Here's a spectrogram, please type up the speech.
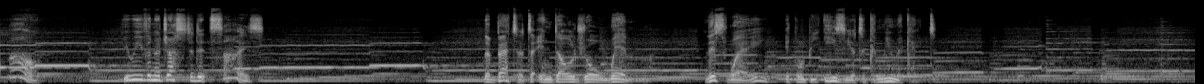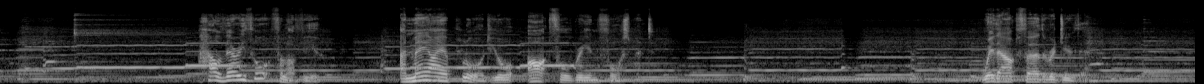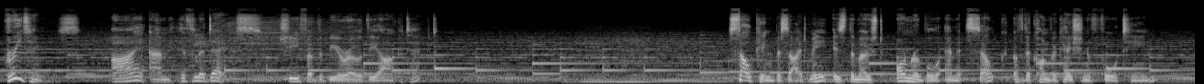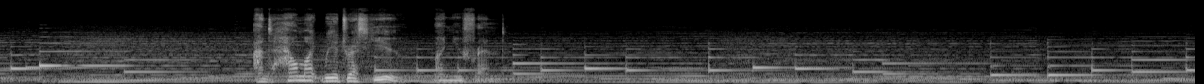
Oh, you even adjusted its size. The better to indulge your whim. This way, it will be easier to communicate. How very thoughtful of you. And may I applaud your artful reinforcement. Without further ado then. Greetings! I am Hythlodaeus, Chief of the Bureau of the Architect. Sulking beside me is the most honourable Emet-Selch of the Convocation of 14. And how might we address you, my new friend?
